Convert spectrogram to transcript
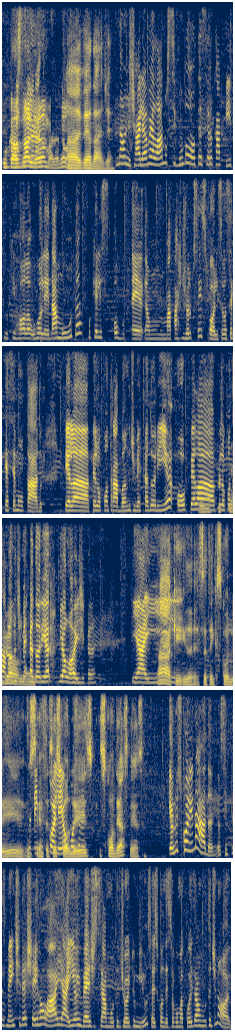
Por causa da melhorar... lhama, né? Não. Ah, é verdade. É. Não, gente, a lhama é lá no segundo ou terceiro capítulo que rola o rolê da multa, porque eles é, é uma parte do jogo que você escolhe se você quer ser multado pela, pelo contrabando de mercadoria ou pela, pelo contrabando de mercadoria biológica, né? E aí. Ah, que é, você tem que escolher. Você tem que escolher, é você escolher esconder as peças eu não escolhi nada. Eu simplesmente deixei rolar. E aí, ao invés de ser a multa de 8 mil, se eu escondesse alguma coisa, é uma multa de 9.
